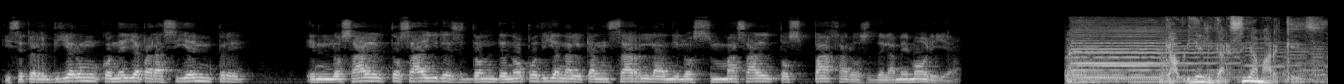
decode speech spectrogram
y se perdieron con ella para siempre en los altos aires donde no podían alcanzarla ni los más altos pájaros de la memoria. Gabriel García Márquez,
